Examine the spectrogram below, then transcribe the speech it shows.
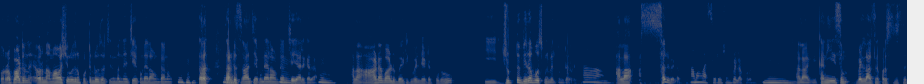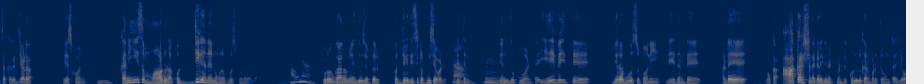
పొరపాటున ఎవరైనా అమావాస్య రోజున పుట్టినరోజు వచ్చింది మరి నేను చేయకుండా ఎలా ఉంటాను? తండ్రి స్నానం చేయకుండా ఎలా ఉంటాను. చేయాలి కదా. అలా ఆడవాళ్ళు బయటికి వెళ్ళేటప్పుడు ఈ జుట్టు విరబోసుకుని వెళ్తుంటారు అలా అస్సలు వెళ్ళకూడదు. అమావాస్య రోజు వెళ్ళకూడదు. అలాగే కనీసం వెళ్ళాల్సిన పరిస్థితి వస్తే చక్కగా జడ వేసుకొని. కనీసం మాడున కొద్దిగానే నూనె పూసుకొని వెళ్ళాలి. పూర్వకాలంలో ఎందుకు చెప్తారు? కొద్దిగా తీసి ఇట్లా పూసేవాళ్ళు నెత్తిన. ఎందుకు అంటే ఏవైతే విరబూసుకొని లేదంటే అంటే ఒక ఆకర్షణ కలిగినటువంటి కురులు కనపడుతూ ఉంటాయో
